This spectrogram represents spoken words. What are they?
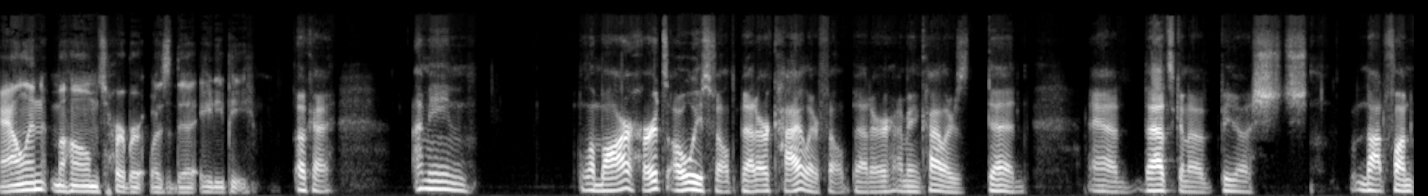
Allen, Mahomes, Herbert was the ADP. Okay. I mean, Lamar Hurts always felt better. Kyler felt better. I mean, Kyler's dead, and that's gonna be a sh- sh- not fun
